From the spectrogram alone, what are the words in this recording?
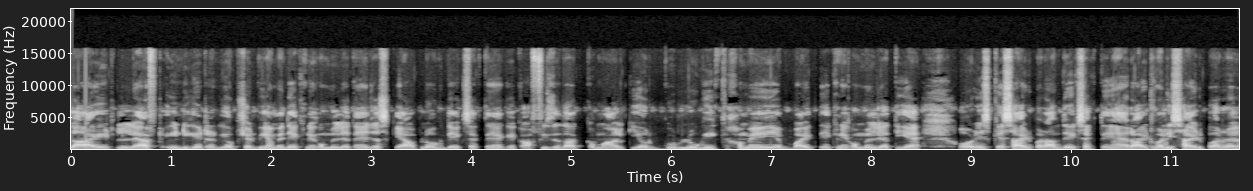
लाइट, लेफ़्ट इंडिकेटर के ऑप्शन भी हमें देखने को मिल जाते हैं, जैसे कि आप लोग देख सकते हैं कि काफ़ी ज़्यादा कमाल की और गुड लुकिंग हमें ये बाइक देखने को मिल जाती है। और इसके साइड पर आप देख सकते हैं, राइट वाली साइड पर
